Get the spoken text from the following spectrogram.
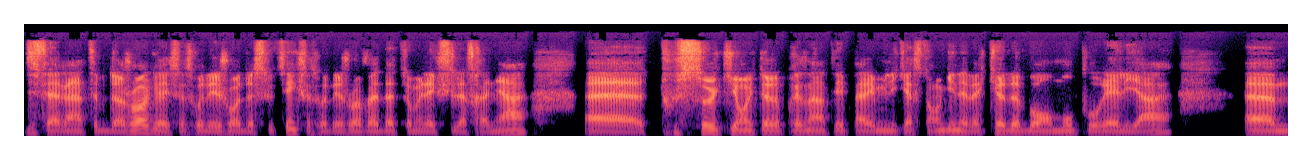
différents types de joueurs, que ce soit des joueurs de soutien, que ce soit des joueurs vedettes comme Alexis Lafrenière. Euh, tous ceux qui ont été représentés par Émilie Castonguay n'avaient que de bons mots pour elle hier. Euh,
